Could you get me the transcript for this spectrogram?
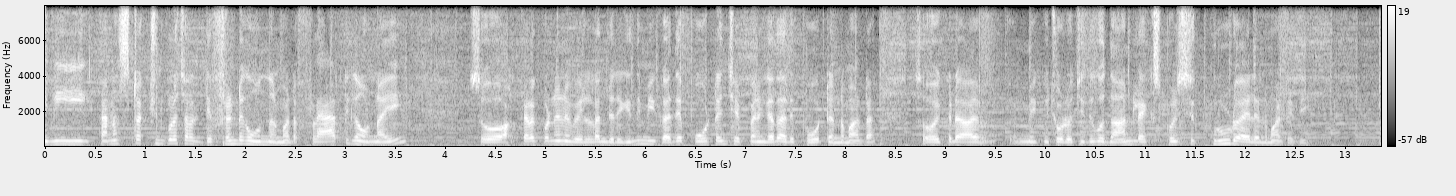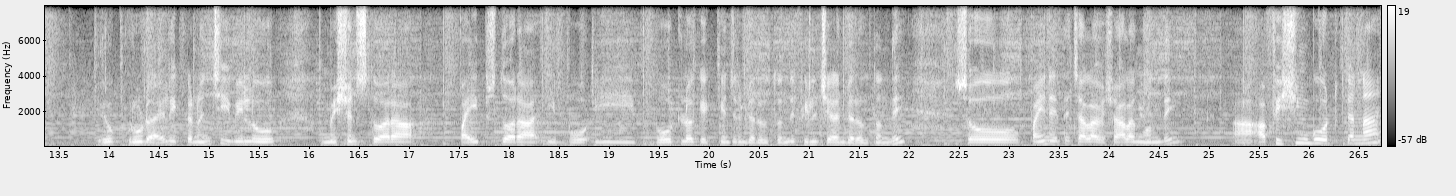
ఇవి కన్స్ట్రక్షన్ కూడా చాలా డిఫరెంట్గా ఉందన్నమాట. ఫ్లాట్గా ఉన్నాయి. సో అక్కడ కూడా నేను వెళ్ళడం జరిగింది. మీకు అదే పోర్ట్ అని చెప్పాను కదా అది పోర్ట్ అన్నమాట. సో ఇక్కడ మీకు చూడవచ్చు ఇదిగో దాంట్లో ఎక్స్పోర్ట్స్ క్రూడ్ ఆయిల్ అనమాట ఇది. ఇది క్రూడ్ ఆయిల్. ఇక్కడ నుంచి వీళ్ళు మిషన్స్ ద్వారా పైప్స్ ద్వారా ఈ బో ఈ బోట్లోకి ఎక్కించడం జరుగుతుంది ఫిల్ చేయడం జరుగుతుంది. సో పైన అయితే చాలా విశాలంగా ఉంది. ఆ, ఫిషింగ్ బోట్ కన్నా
